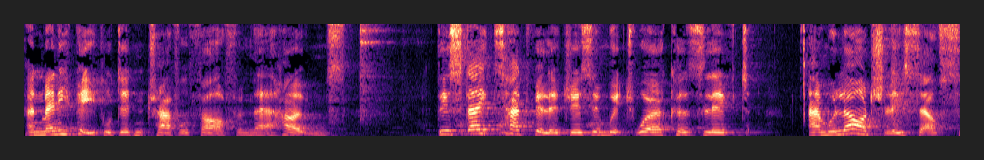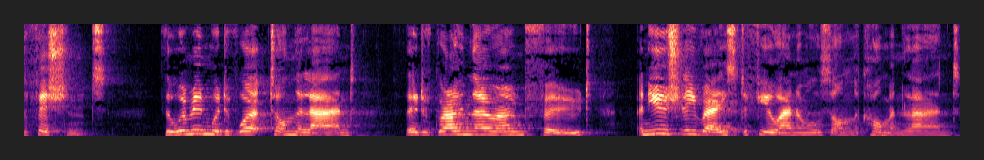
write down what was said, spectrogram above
and many people didn't travel far from their homes. The estates had villages in which workers lived and were largely self sufficient. The women would have worked on the land, they'd have grown their own food, and usually raised a few animals on the common land.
